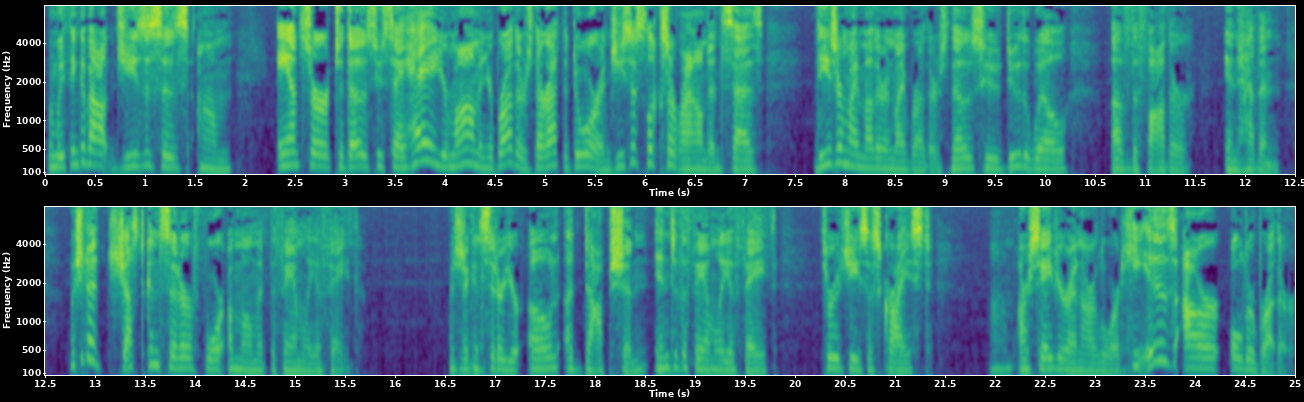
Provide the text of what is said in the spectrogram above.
when we think about Jesus's um, answer to those who say, "Hey, your mom and your brothers, they're at the door," and Jesus looks around and says, "These are my mother and my brothers, those who do the will of the Father in heaven." I want you to just consider for a moment the family of faith. I want you to consider your own adoption into the family of faith through Jesus Christ, um, our Savior and our Lord. He is our older brother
